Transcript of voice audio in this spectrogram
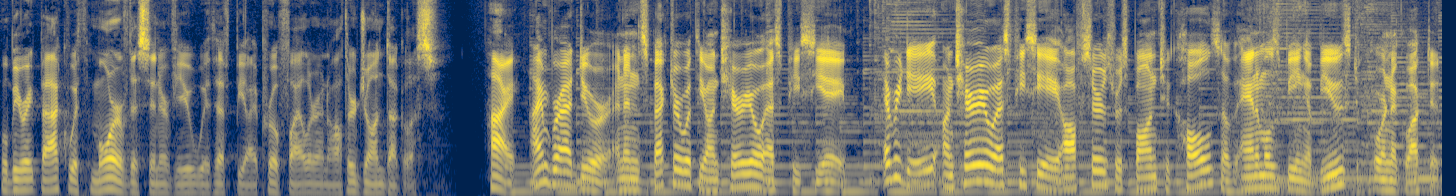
We'll be right back with more of this interview with FBI profiler and author John Douglas. Hi, I'm Brad Dewar, an inspector with the Ontario SPCA. Every day, Ontario SPCA officers respond to calls of animals being abused or neglected.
